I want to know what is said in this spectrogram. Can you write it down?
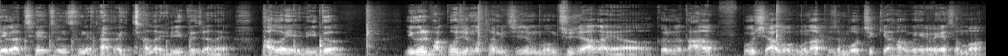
얘가 최전선에 나가 있잖아요. 리더잖아요. 방어의 리더. 이걸 바꾸지 못하면 짖으면 멈추지 않아요. 그런 거 다 무시하고 문 앞에서 못 짖게 하기 위해서 뭐,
